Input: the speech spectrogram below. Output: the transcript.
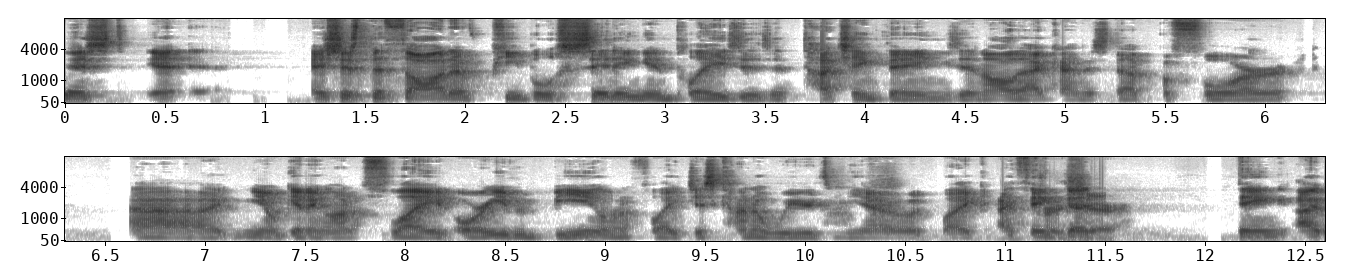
just it, it's just the thought of people sitting in places and touching things and all that kind of stuff before uh, you know getting on a flight or even being on a flight just kind of weirds me out like i think For that sure. Thing I,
